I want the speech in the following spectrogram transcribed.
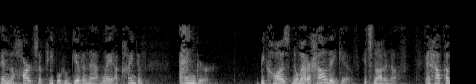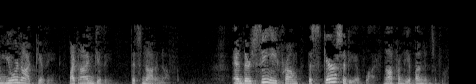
in the hearts of people who give in that way a kind of anger because no matter how they give, it's not enough. And how come you're not giving like I'm giving? That's not enough. And they see from the scarcity of life, not from the abundance of life.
